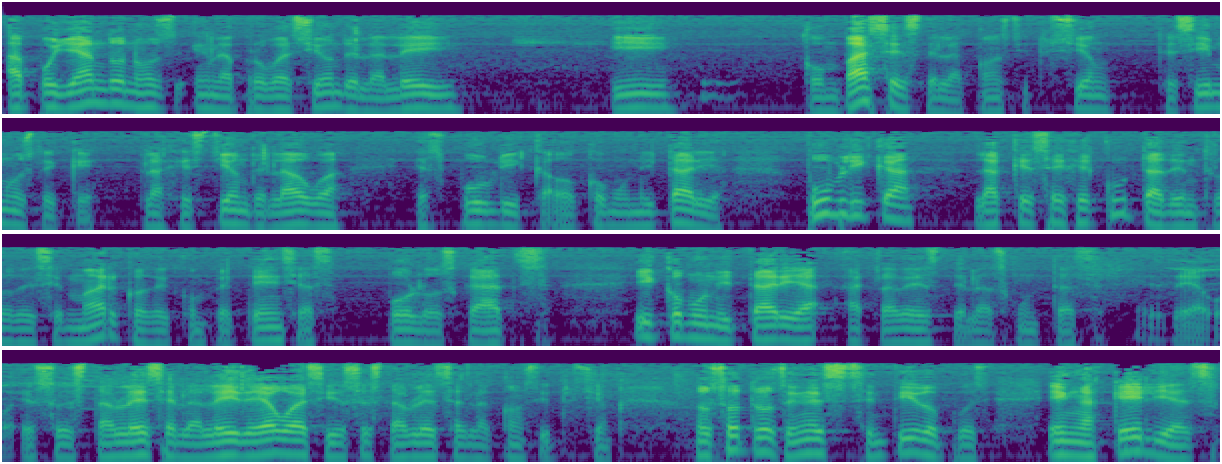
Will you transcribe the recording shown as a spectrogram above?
apoyándonos en la aprobación de la ley y con bases de la Constitución, decimos de que la gestión del agua es pública o comunitaria. Pública la que se ejecuta dentro de ese marco de competencias por los GATS y comunitaria a través de las juntas de agua. Eso establece la ley de aguas y eso establece la Constitución. Nosotros en ese sentido, pues en aquellas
